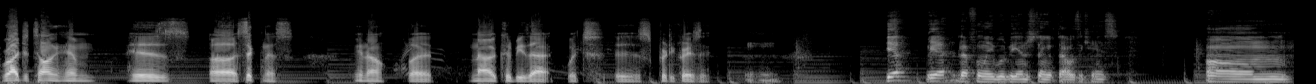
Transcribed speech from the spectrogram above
Roger telling him his uh, sickness, you know, but now it could be that, which is pretty crazy. Mhm. Yeah, yeah, definitely would be interesting if that was the case. Um,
